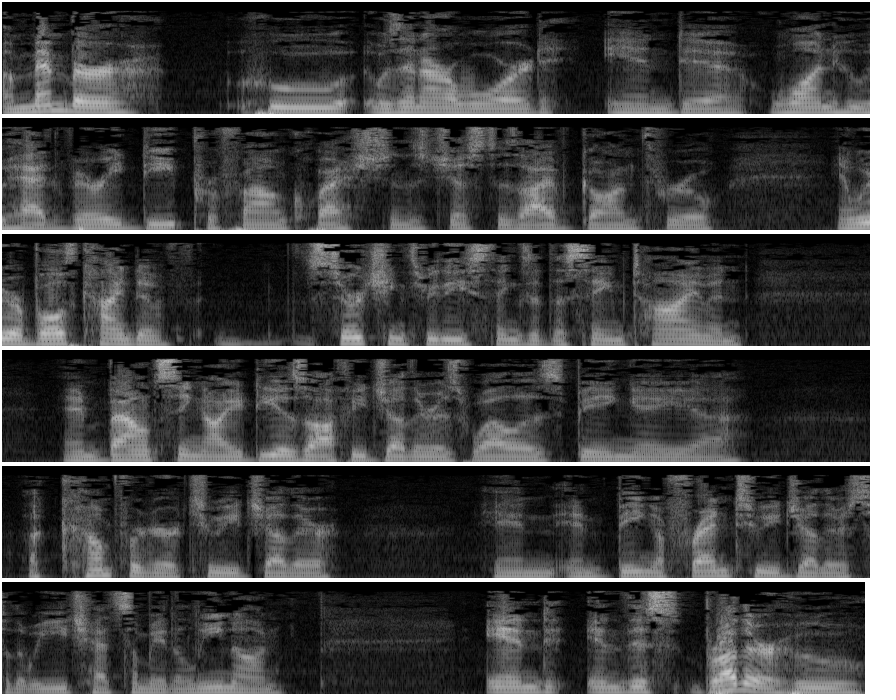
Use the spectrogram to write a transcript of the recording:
a member who was in our ward and uh, one who had very deep, profound questions just as I've gone through. And we were both kind of searching through these things at the same time and, and bouncing ideas off each other as well as being a, uh, a comforter to each other and, and being a friend to each other so that we each had somebody to lean on. And, and this brother who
